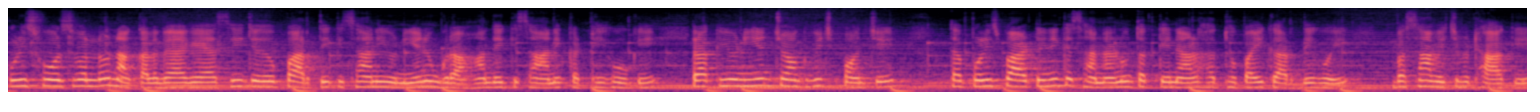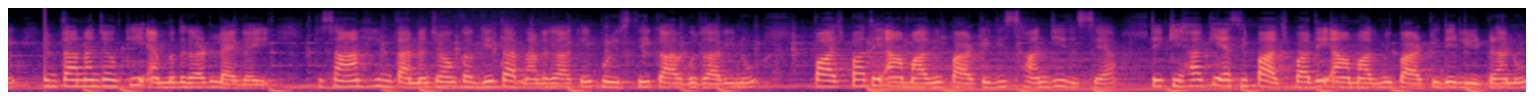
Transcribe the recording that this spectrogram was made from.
ਪੁਲਿਸ ਫੋਰਸ ਵੱਲੋਂ ਨਾਕਾ ਲਗਾਇਆ ਗਿਆ ਸੀ, ਜਦੋਂ ਭਾਰਤੀ ਕਿਸਾਨ ਯੂਨੀਅਨ ਉਗਰਾਹਾਂ ਦੇ ਕਿਸਾਨ ਇਕੱਠੇ ਹੋ ਕੇ ਟਰੱਕ ਯੂਨੀਅਨ ਚੌਂਕ ਵਿੱਚ ਪਹੁੰਚੇ। ਤਾਂ ਪੁਲਿਸ ਪਾਰਟੀ ਨੇ ਕਿਸਾਨਾਂ ਨੂੰ ਧੱਕੇ ਨਾਲ ਹੱਥੋਂਪਾਈ ਕਰਦੇ ਹੋਏ ਬੱਸਾਂ ਵਿੱਚ ਬਿਠਾ ਕੇ ਹਿਮਤਾਨਾ ਚੌਕੀ ਅਹਿਮਦਗੜ੍ਹ ਲੈ ਗਈ ਕਿਸਾਨ ਹਿਮਤਾਨਾ ਚੌਂਕ ਅੱਗੇ ਧਰਨਾ ਲਗਾ ਕੇ ਪੁਲਿਸ ਦੀ ਕਾਰਗੁਜ਼ਾਰੀ ਨੂੰ ਭਾਜਪਾ ਤੇ ਆਮ ਆਦਮੀ ਪਾਰਟੀ ਦੀ ਸਾਂਝੀ ਦੱਸਿਆ ਤੇ ਕਿਹਾ ਕਿ ਅਸੀਂ ਭਾਜਪਾ ਦੇ ਆਮ ਆਦਮੀ ਪਾਰਟੀ ਦੇ ਲੀਡਰਾਂ ਨੂੰ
